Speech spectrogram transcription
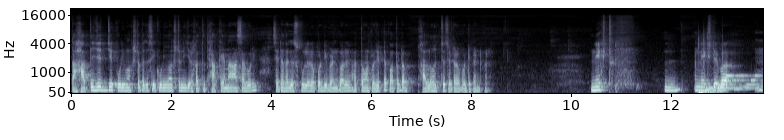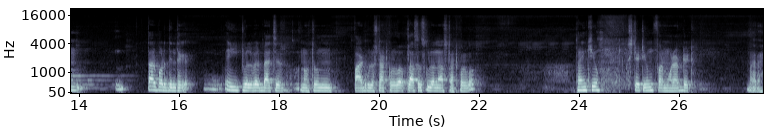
তা হাতে যে যে কুড়ি মার্কসটা থাকে, সেই কুড়ি মার্কসটা নিজের হাতে থাকে না আশা করি। সেটা থাকে স্কুলের ওপর ডিপেন্ড করে। আর তোমার প্রজেক্টটা কতটা ভালো হচ্ছে সেটার ওপর ডিপেন্ড করে। নেক্সট নেক্সট এবার তারপরের দিন থেকে এই টুয়েলভের ব্যাচের নতুন পার্টগুলো স্টার্ট করব ক্লাসেসগুলো নেওয়া স্টার্ট করব thank you stay tune for more update bye bye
